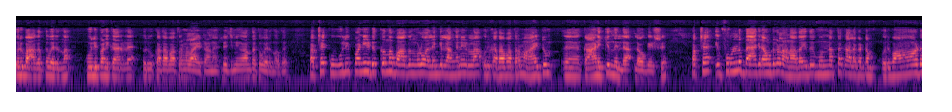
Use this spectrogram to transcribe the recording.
ഒരു ഭാഗത്ത് വരുന്ന കൂലിപ്പണിക്കാരുടെ ഒരു കഥാപാത്രങ്ങളായിട്ടാണ് രജനീകാന്തൊക്കെ വരുന്നത്. പക്ഷേ കൂലിപ്പണി എടുക്കുന്ന ഭാഗങ്ങളോ അല്ലെങ്കിൽ അങ്ങനെയുള്ള ഒരു കഥാപാത്രമായിട്ടും കാണിക്കുന്നില്ല ലോകേഷ്. പക്ഷേ ഫുള്ള് ബാക്ക്ഗ്രൗണ്ടുകളാണ് അതായത് മുന്നത്തെ കാലഘട്ടം ഒരുപാട്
